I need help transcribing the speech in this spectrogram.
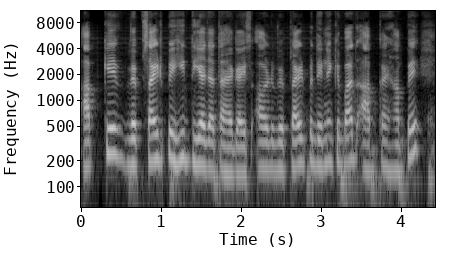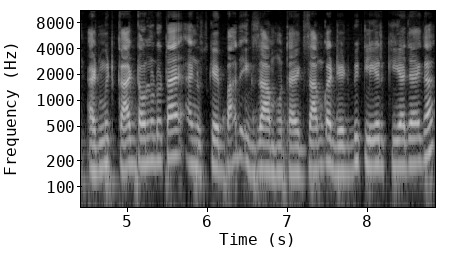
आपके वेबसाइट पे ही दिया जाता है गाइस और वेबसाइट पे देने के बाद आपका यहाँ पे एडमिट कार्ड डाउनलोड होता है एंड उसके बाद एग्ज़ाम होता है। एग्ज़ाम का डेट भी क्लियर किया जाएगा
